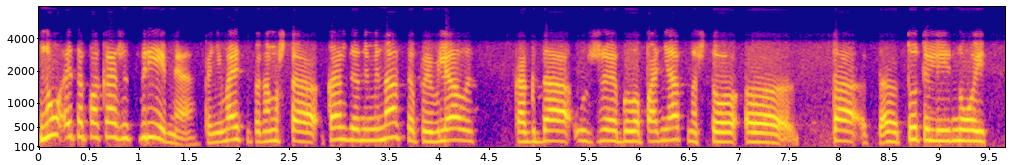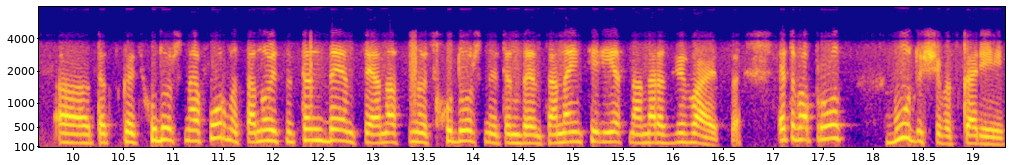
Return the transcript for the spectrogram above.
Ну, это покажет время, понимаете, потому что каждая номинация появлялась когда уже было понятно, что э, та, та, тот или иной э, так сказать, художественная форма становится тенденцией, она становится художественной тенденцией, она интересна, она развивается. Это вопрос будущего скорее.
